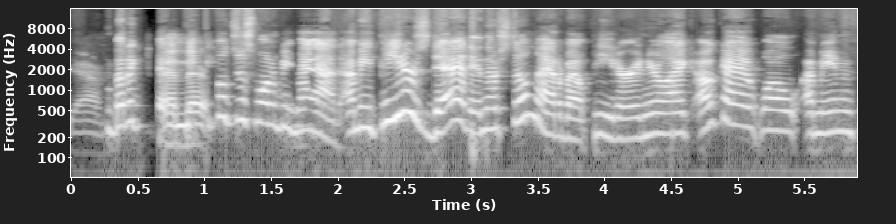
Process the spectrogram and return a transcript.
Yeah. But again, and people just want to be mad. I mean, Peter's dead and they're still mad about Peter. And you're like, okay, well, I mean,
